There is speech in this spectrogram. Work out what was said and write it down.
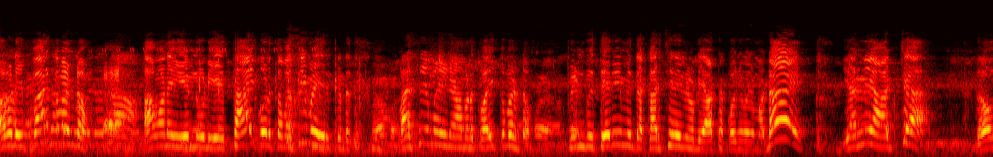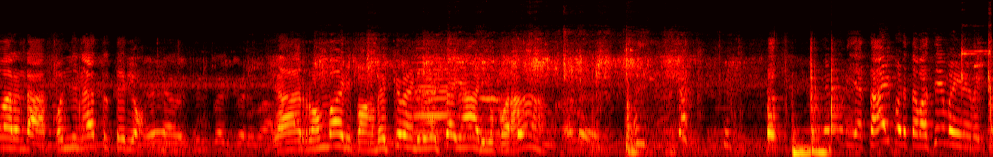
அவனை பார்க்க வேண்டும். அவனை என்னுடைய தாய் கொடுத்த வசிமை இருக்கின்றது. வசிமை அவனுக்கு வைக்க வேண்டும். பின்பு தெரியும் இந்த கட்சியினுடைய ஆட்டம் கொஞ்சம் கொஞ்சமா. டேய் என்னைய அச்ச இதோ வரேன்டா. கொஞ்ச நேரத்துல தெரியும். யார் ரொம்ப அடிப்பான்? வைக்க வேண்டியது வச்சா ஏன் அடிக்க போறான்? என்னுடைய தாய் கொடுத்த வசிமையினை வைக்க.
